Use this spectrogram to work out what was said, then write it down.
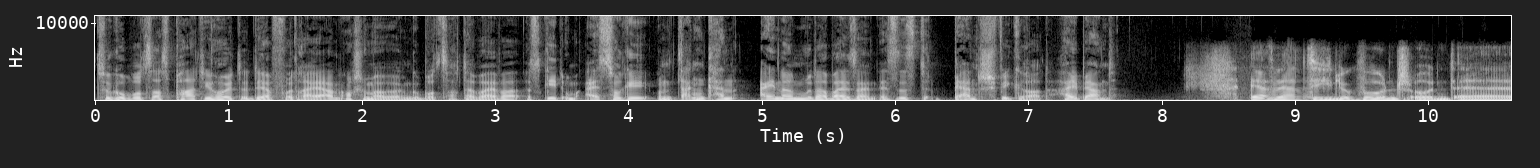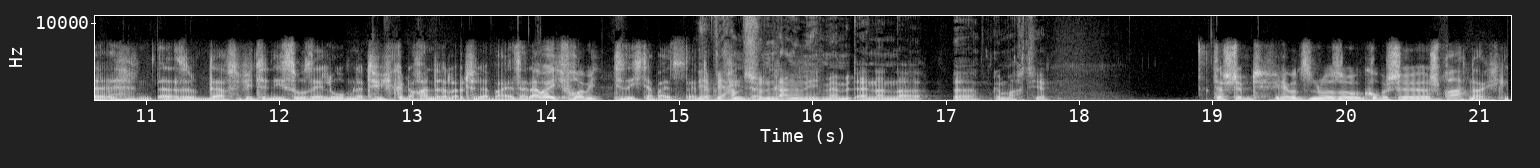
zur Geburtstagsparty heute, der vor drei Jahren auch schon mal beim Geburtstag dabei war. Es geht um Eishockey und dann kann einer nur dabei sein. Es ist Bernd Schwickrath. Hi Bernd. Erstmal herzlichen Glückwunsch und äh, also darfst bitte nicht so sehr loben. Natürlich können auch andere Leute dabei sein, aber ich freue mich, dass ich dabei sein Ja, wir haben es schon lange nicht mehr miteinander äh, gemacht hier. Das stimmt. Wir haben uns nur so komische Sprachnachrichten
